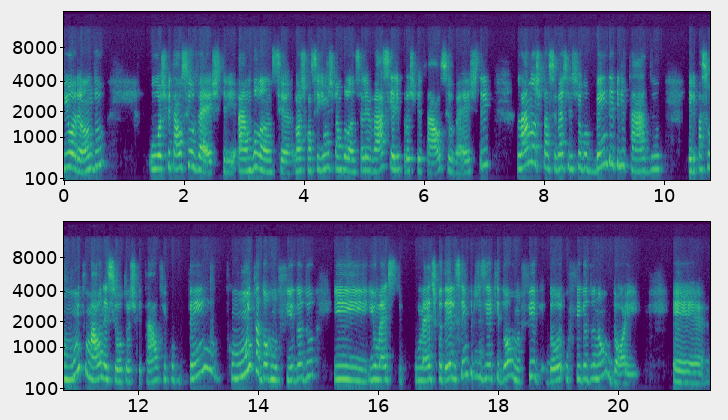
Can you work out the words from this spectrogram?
piorando. O Hospital Silvestre, a ambulância, nós conseguimos que a ambulância levasse ele para o Hospital Silvestre. Lá no Hospital Silvestre, ele chegou bem debilitado, ele passou muito mal nesse outro hospital, ficou bem com muita dor no fígado e, e o, médico, o, médico, dele sempre dizia que dor no fígado, o fígado não dói. É,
